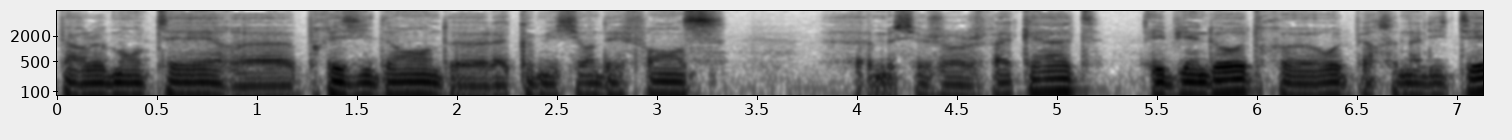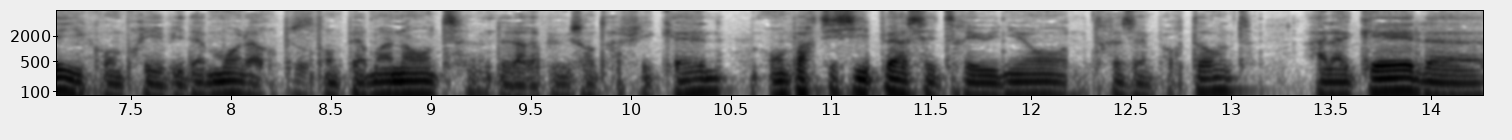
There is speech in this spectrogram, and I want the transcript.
parlementaire euh, président de la commission défense, M. Georges Vacat, et bien d'autres hautes personnalités, y compris évidemment la représentante permanente de la République centrafricaine, ont participé à cette réunion très importante à laquelle euh,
